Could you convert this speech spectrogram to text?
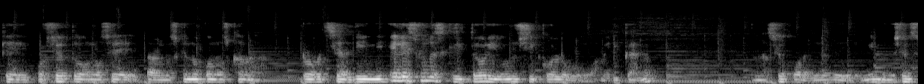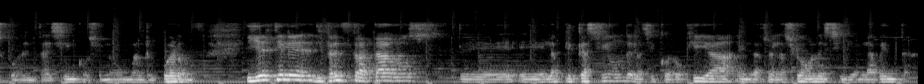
que por cierto, no sé, para los que no conozcan a Robert Cialdini, él es un escritor y un psicólogo americano, nació por allá de 1945, si no mal recuerdo. Y él tiene diferentes tratados de eh, la aplicación de la psicología en las relaciones y en la venta.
